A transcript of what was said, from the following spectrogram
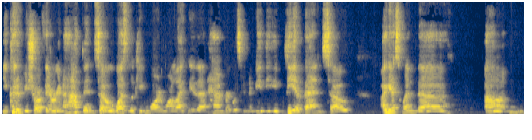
you couldn't be sure if they were going to happen. So it was looking more and more likely that Hamburg was going to be the, the event. So I guess when the, um,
